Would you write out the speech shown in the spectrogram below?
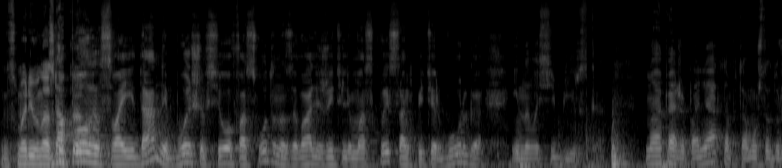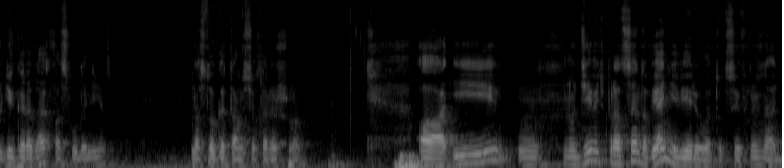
Ну, смотри, у нас сколько... дополнил свои данные, больше всего фастфуда называли жители Москвы, Санкт-Петербурга и Новосибирска. Ну, опять же, понятно, потому что в других городах фастфуда нет. Настолько там все хорошо. А, и, ну, 9%, я не верю в эту цифру, не знаю,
